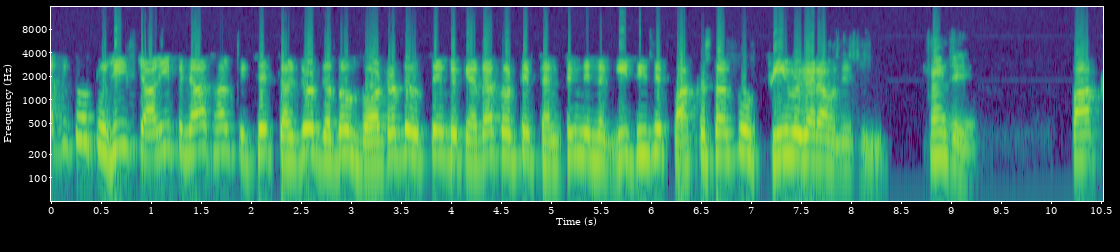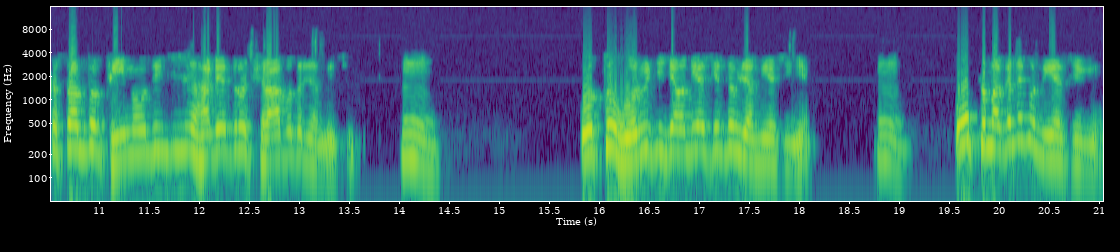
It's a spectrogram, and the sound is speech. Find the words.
ਅੱਜ ਤੋਂ ਤੁਸੀਂ 40 50 ਸਾਲ ਪਿੱਛੇ ਚੱਲ ਜਾਓ ਜਦੋਂ ਬਾਰਡਰ ਦੇ ਉੱਤੇ ਬਕਾਇਦਾ ਤੌਰ ਤੇ ਫੈਂਸਿੰਗ ਨਹੀਂ ਲੱਗੀ ਸੀ ਤੇ ਪਾਕਿਸਤਾਨ ਤੋਂ ਫੀਮ ਵਗੈਰਾ ਆਉਂਦੀ ਸੀ। ਹਾਂਜੀ। ਪਾਕਿਸਤਾਨ ਤੋਂ ਫੀਮ ਆਉਂਦੀ ਸੀ ਸਾਡੇ ਇਧਰੋਂ ਸ਼ਰਾਬ ਉਧਰ ਜਾਂਦੀ ਸੀ। ਹੂੰ। ਉੱਥੋਂ ਹੋਰ ਵੀ ਚੀਜ਼ਾਂ ਆਉਂਦੀਆਂ ਸੀ ਇੱਧਰ ਵੀ ਜਾਂਦੀਆਂ ਸੀਗੀਆਂ। ਹੂੰ। ਉਹ ਸਮਗਲਿੰਗ ਹੁੰਦੀਆਂ ਸੀਗੀਆਂ।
